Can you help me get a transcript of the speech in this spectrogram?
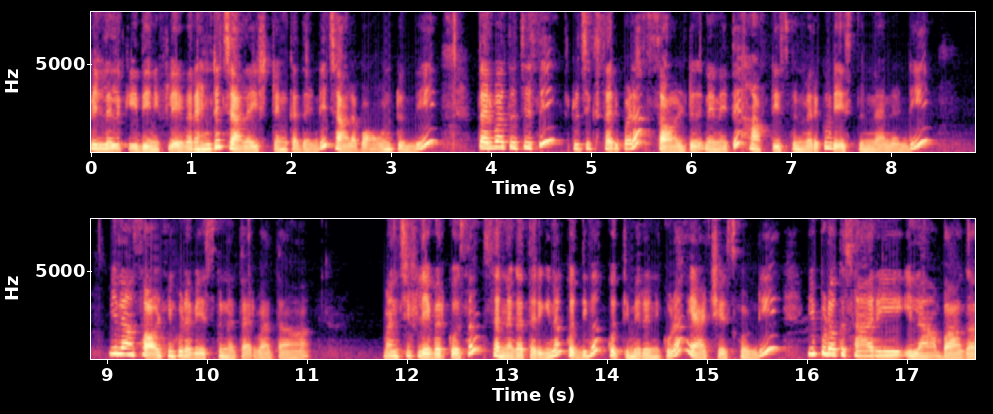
పిల్లలకి దీని ఫ్లేవర్ అంటే చాలా ఇష్టం కదండి చాలా బాగుంటుంది. తర్వాత వచ్చేసి రుచికి సరిపడా సాల్ట్ నేనైతే హాఫ్ టీ స్పూన్ వరకు వేస్తున్నానండి. ఇలా సాల్ట్ని కూడా వేసుకున్న తర్వాత మంచి ఫ్లేవర్ కోసం సన్నగా తరిగిన కొద్దిగా కొత్తిమీరని కూడా యాడ్ చేసుకోండి. ఇప్పుడు ఒకసారి ఇలా బాగా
